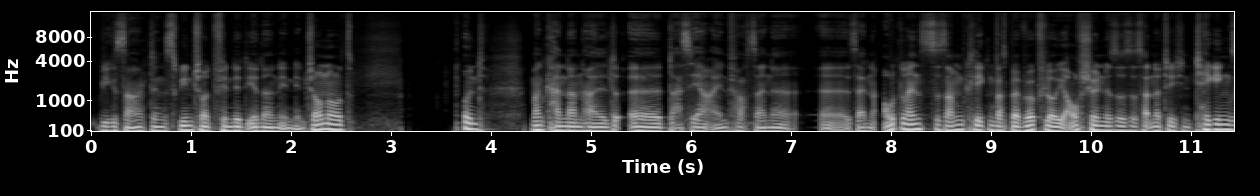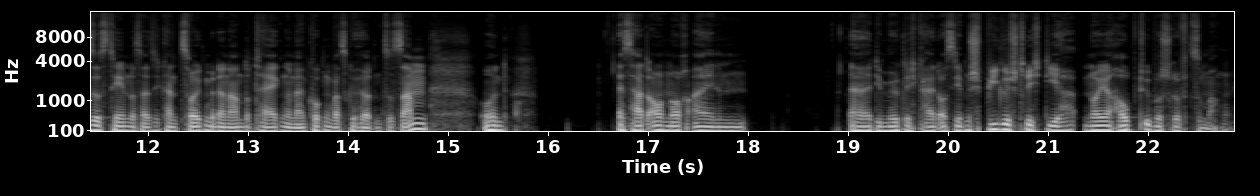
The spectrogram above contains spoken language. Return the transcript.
wie gesagt, den Screenshot findet ihr dann in den Show Notes. Und man kann dann halt äh, da sehr einfach seine äh, seine Outlines zusammenklicken. Was bei Workflow auch schön ist, ist, es hat natürlich ein Tagging-System. Das heißt, ich kann Zeug miteinander taggen und dann gucken, was gehört denn zusammen. Und es hat auch noch einen, äh, die Möglichkeit, aus jedem Spiegelstrich die neue Hauptüberschrift zu machen.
